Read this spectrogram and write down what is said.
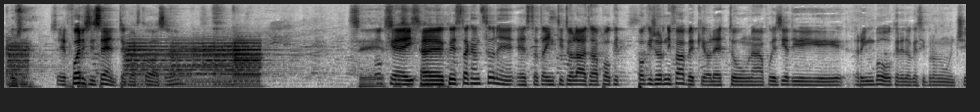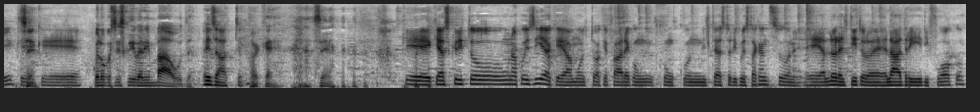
Così. Se fuori si sente qualcosa, Sì? Ok, sì, sì, eh, questa canzone è stata intitolata pochi, pochi giorni fa perché ho letto una poesia di Rimbaud, credo che si pronunci, che, Sì. che- Quello che si scrive Rimbaud. esatto, Ok, sì. che, che ha scritto una poesia che ha molto a che fare con, con- con il testo di questa canzone e allora il titolo è Ladri di fuoco.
